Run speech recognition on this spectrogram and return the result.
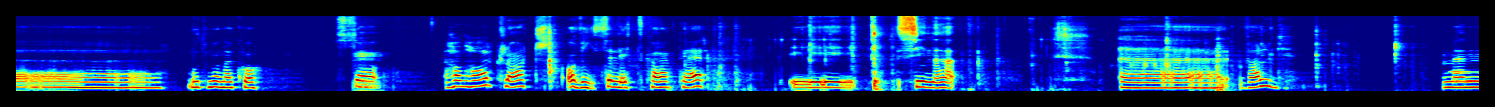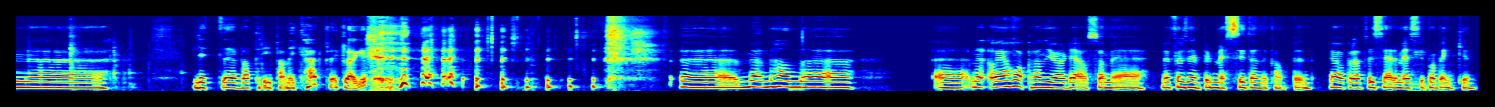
uh, mot Monaco. Så mm. han har klart å vise litt karakter i sine uh, valg. Men litt batteripanikk her, beklager. men han men, og jeg håper han gjør det også med, med f.eks. Messi denne kampen. Jeg håper at vi ser Messi på benken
